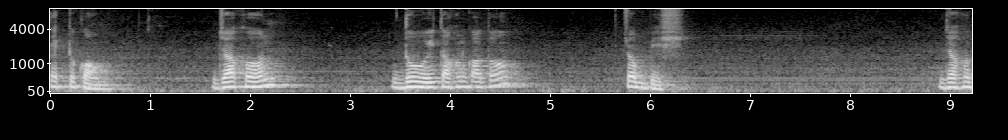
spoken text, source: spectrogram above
একটু কম। যখন দুই, তখন কত? চব্বিশ। যখন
